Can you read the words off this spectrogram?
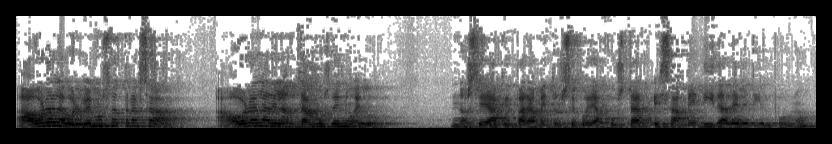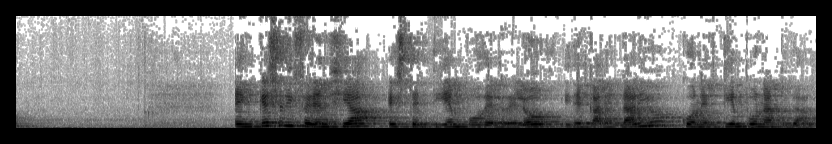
ahora la volvemos a atrasar, ahora la adelantamos de nuevo. No sé a qué parámetros se puede ajustar esa medida del tiempo, ¿no? ¿En qué se diferencia este tiempo del reloj y del calendario con el tiempo natural?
